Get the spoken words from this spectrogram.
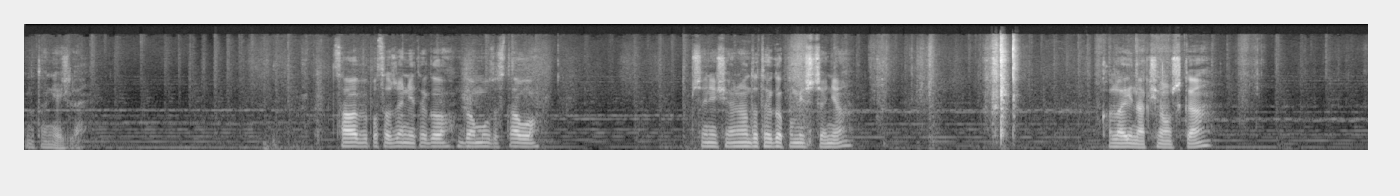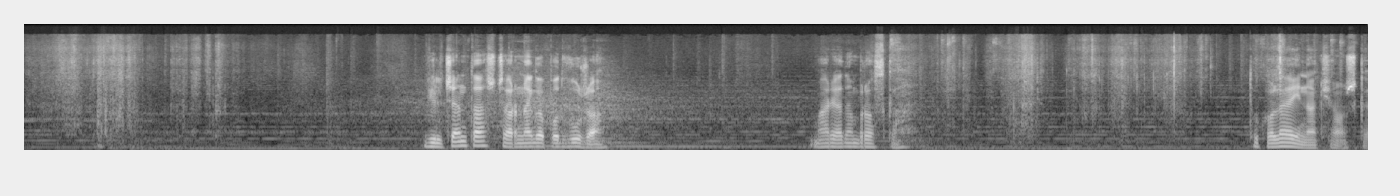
No to nieźle. Całe wyposażenie tego domu zostało przeniesione do tego pomieszczenia. Kolejna książka. Wilczęta z czarnego podwórza. Maria Dąbrowska. Tu kolejna książka.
